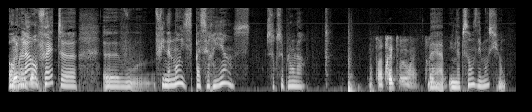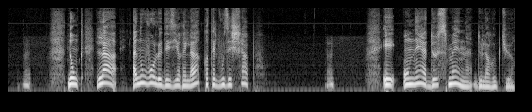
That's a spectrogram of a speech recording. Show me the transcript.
Or oui, là, bah- en fait, euh, euh, vous- finalement, il se passait rien sur ce plan-là. Enfin, très peu, ouais. Très Bah, peu. une absence d'émotion. Mm. Donc là, à nouveau, le désir est là quand elle vous échappe. Mm. Et on est à deux semaines de la rupture.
